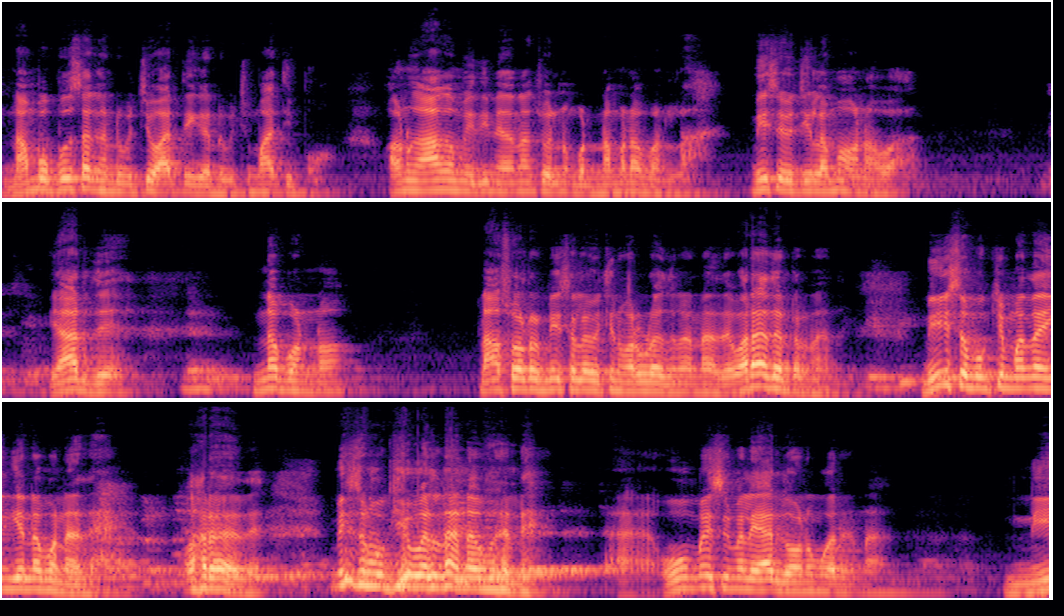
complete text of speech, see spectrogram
நம்ம புதுசாக கண்டுபிடிச்சி வார்த்தையை கண்டுபிடிச்சி மாற்றிப்போம் அவனுக்கு ஆகம விதின்னு எதனா சொல்லணும் நம்ம என்ன பண்ணலாம்? மீசை வச்சுக்கலாமா அவனாவா? யாருது? என்ன பண்ணணும்? நான் சொல்கிற மீசெல்லாம் வச்சுன்னு வரக்கூடாதுன்னு என்னது வராதுன்றேன் நான். மீசை முக்கியமாக தான் இங்கே என்ன பண்ணாது? வராது. மீசை முக்கியம் இல்லைன்னா என்ன பண்ணு? உன் மீசை மேலே யார் கவனமாக இருக்குண்ணா நீ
